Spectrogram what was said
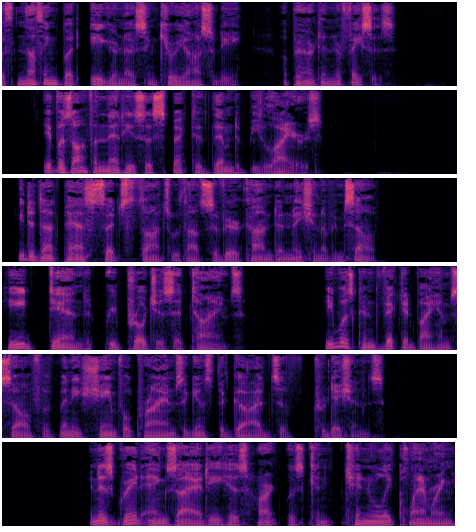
with nothing but eagerness and curiosity apparent in their faces. It was often that he suspected them to be liars. He did not pass such thoughts without severe condemnation of himself. He dinned reproaches at times. He was convicted by himself of many shameful crimes against the gods of traditions. In his great anxiety his heart was continually clamoring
